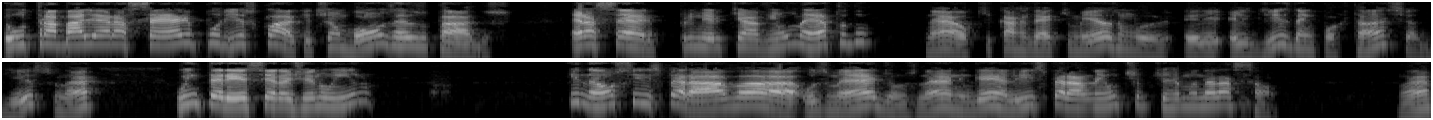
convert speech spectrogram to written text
o trabalho era sério, por isso, claro, que tinham bons resultados. Era sério, primeiro que havia um método, né? O que Kardec mesmo ele, ele diz da importância disso, né? O interesse era genuíno e não se esperava os médiums, né? Ninguém ali esperava nenhum tipo de remuneração, né?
